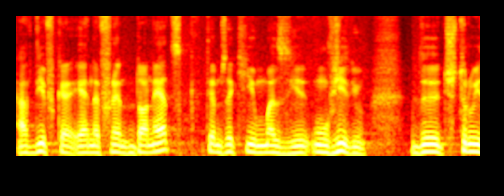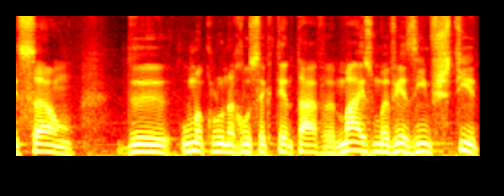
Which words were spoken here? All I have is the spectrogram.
Avdivka é na frente de Donetsk. Temos aqui um vídeo de destruição de uma coluna russa que tentava, mais uma vez, investir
